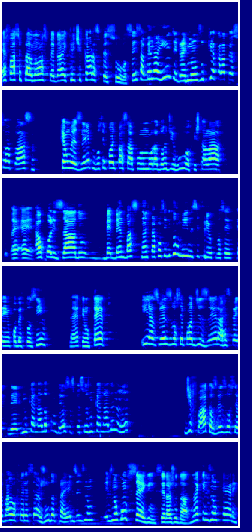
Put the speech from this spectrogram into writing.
É fácil para nós pegar e criticar as pessoas, sem saber na íntegra, irmãos, o que aquela pessoa passa. Quer um exemplo? Você pode passar por um morador de rua que está lá é, é, alcoolizado, bebendo bastante para conseguir dormir nesse frio que você tem um cobertorzinho, né, tem um teto. E às vezes você pode dizer a respeito dele, não quer nada com Deus, essas pessoas não querem nada não. De fato, às vezes você vai oferecer ajuda para eles, eles não, eles não conseguem ser ajudados. Não é que eles não querem,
